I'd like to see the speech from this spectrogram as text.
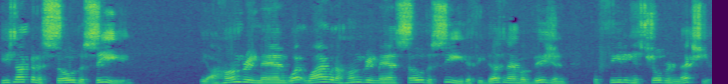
He's not going to sow the seed. A hungry man, what, why would a hungry man sow the seed if he doesn't have a vision for feeding his children next year,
